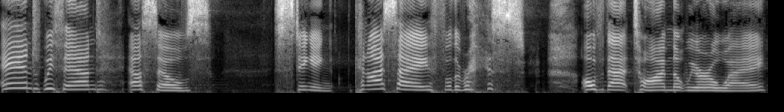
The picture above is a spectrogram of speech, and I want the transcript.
and we found ourselves stinging. Can I say, for the rest of that time that we were away,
